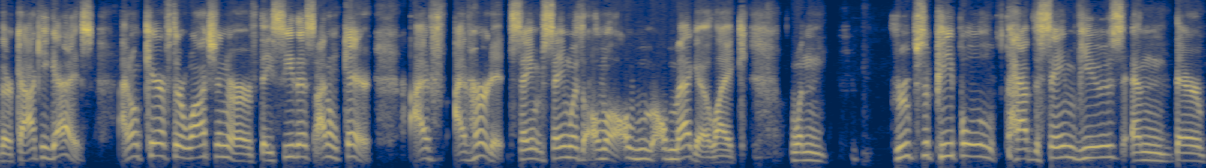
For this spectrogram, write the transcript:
they're cocky guys. I don't care if they're watching or if they see this. I don't care. I've I've heard it. Same same with Omega. Like when groups of people have the same views and they're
